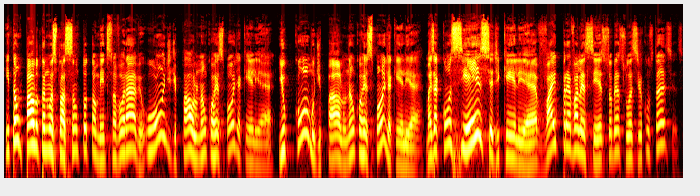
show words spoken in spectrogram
Então, Paulo está numa situação totalmente desfavorável. O onde de Paulo não corresponde a quem ele é. E o como de Paulo não corresponde a quem ele é. Mas a consciência de quem ele é vai prevalecer sobre as suas circunstâncias,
